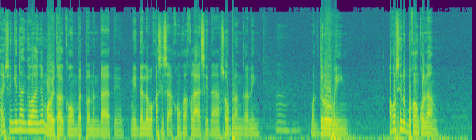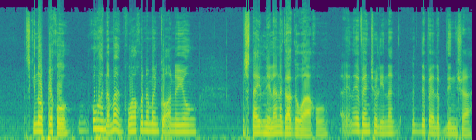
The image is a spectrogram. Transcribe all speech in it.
ayos yung ginagawa niya. Mortal Kombat pa nun dati. May dalawa kasi sa akong kaklase na sobrang galing Mhm. mag-drawing. Ako sinubukan ko lang. Tapos kinopya ko, kuha naman. Kuha ko naman ko ano yung style nila nagagawa ko. And eventually, nag, nag-develop din siya.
